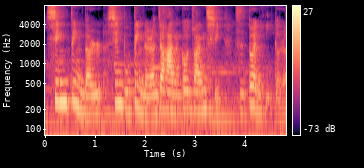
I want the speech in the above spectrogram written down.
心定的人、心不定的人，叫他能够专情，只对你一个人。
